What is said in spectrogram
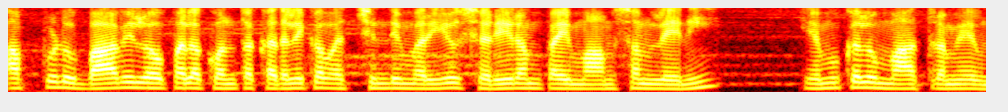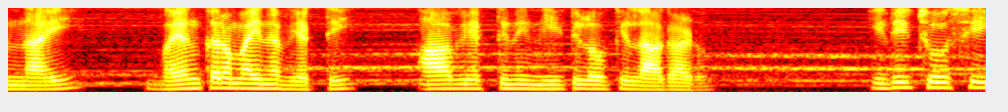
అప్పుడు బావి లోపల కొంత కదలిక వచ్చింది మరియు శరీరంపై మాంసం లేని ఎముకలు మాత్రమే ఉన్నాయి. భయంకరమైన వ్యక్తి ఆ వ్యక్తిని నీటిలోకి లాగాడు. ఇది చూసి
